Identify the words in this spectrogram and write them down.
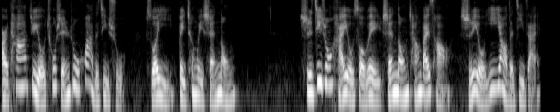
而他具有出神入化的技术，所以被称为神农。《史记》中还有所谓“神农尝百草，时有医药”的记载。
